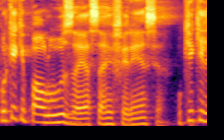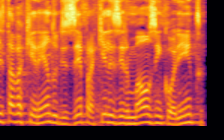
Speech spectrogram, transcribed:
Por que, que Paulo usa essa referência? O que, que ele estava querendo dizer para aqueles irmãos em Corinto?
